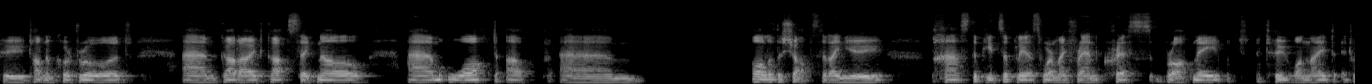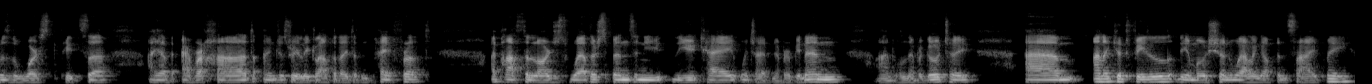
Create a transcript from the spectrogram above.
to Tottenham Court Road, um, got out, got signal, um, walked up um, all of the shops that I knew past the pizza place where my friend Chris brought me to one night. It was the worst pizza I have ever had. I'm just really glad that I didn't pay for it. I passed the largest Wetherspoons in the UK, which I've never been in and will never go to. Um, and I could feel the emotion welling up inside me.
